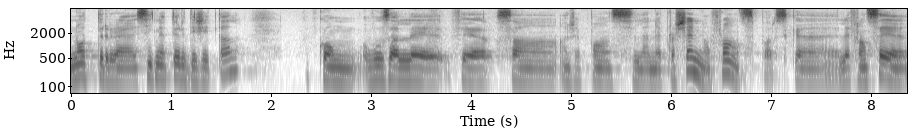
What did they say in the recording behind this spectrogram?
notre signature digitale, comme vous allez faire ça, je pense, l'année prochaine en France, parce que les Français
